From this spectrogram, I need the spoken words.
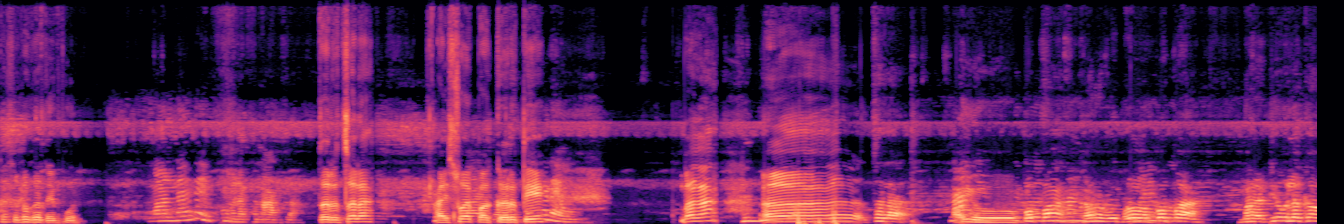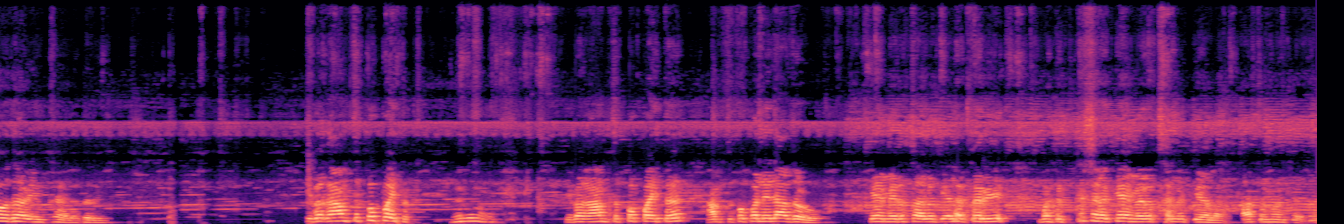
कसं बघत आहे फोन मला नाही नाही फोन आतला. तर चला आई स्वयंपाक करते. नाही हो. बघा अं, चला. अयो पप्पा हो पप्पा मला ठेवलं का हो डाळिंब खायला तरी? हे बघा आमचं पप्पा इथं. हे बघा आमचं पप्पा इथं आमचं पप्पा लय लाजळू. कॅमेरा चालू केला तरी म्हणतात कशाला कॅमेरा चालू केला? असं म्हणतात.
